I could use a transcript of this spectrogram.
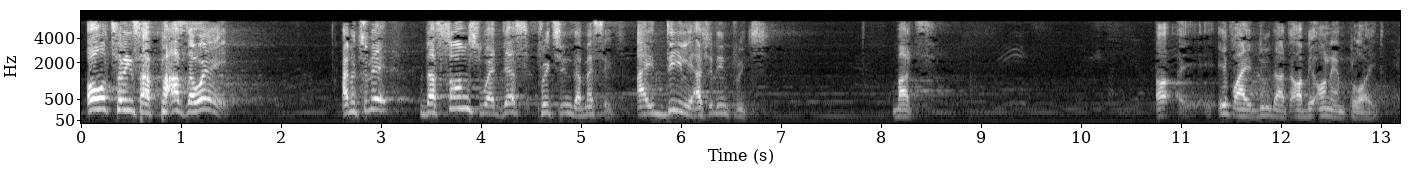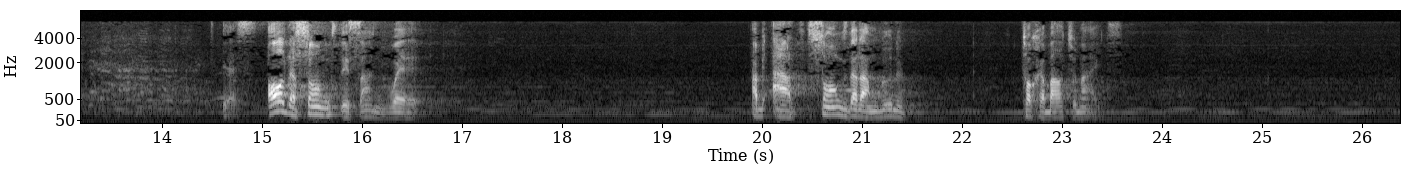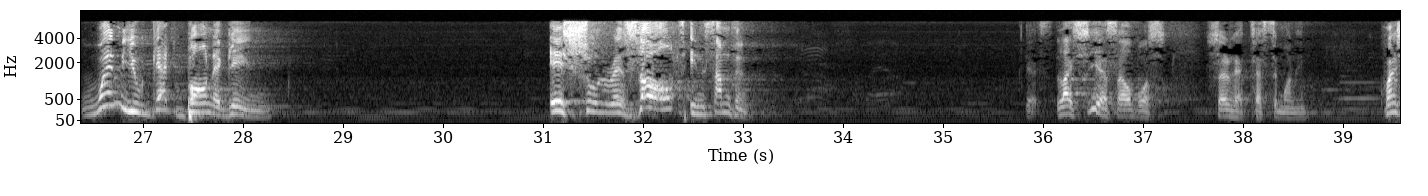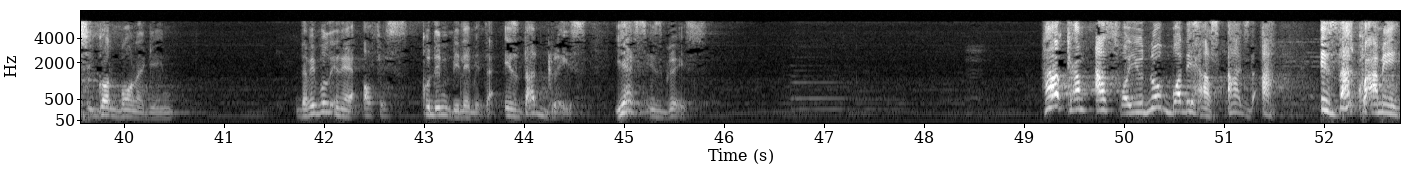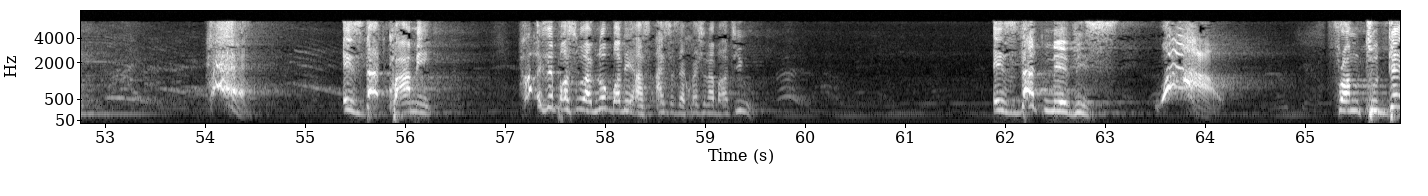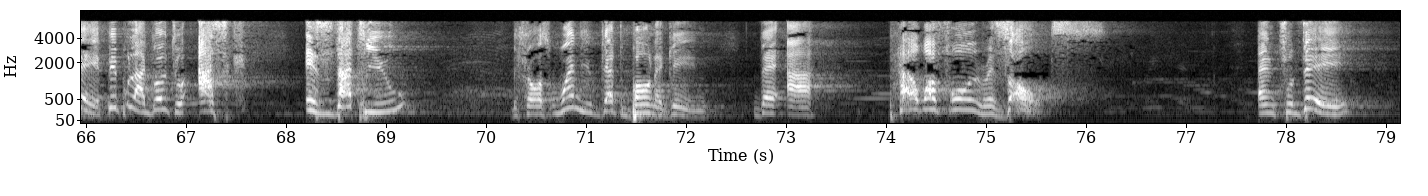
All things have passed away. I mean, today, the songs were just preaching the message. Ideally, I shouldn't preach. But uh, if I do that, I'll be unemployed. Yes. All the songs they sang were I mean, are songs that I'm going to talk about tonight. When you get born again, it should result in something. Yes. Like she herself was sharing her testimony. When she got born again, the people in her office couldn't believe it. Is that grace? Yes, it's grace. How come ask for you? Nobody has asked. Ah, is that Kwame? Hey, is that Kwame? How is it possible that nobody has asked us a question about you? Is that Mavis? Wow! From today, people are going to ask, Is that you? Because when you get born again, there are powerful results. And today,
